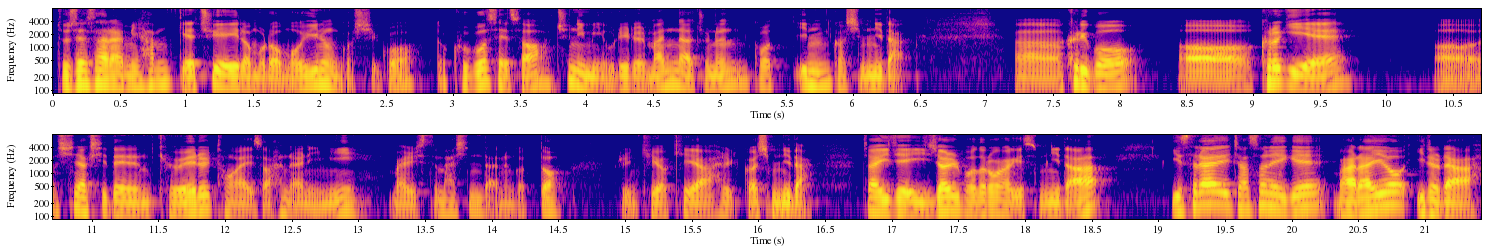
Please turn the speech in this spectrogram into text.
두세 사람이 함께 주의 이름으로 모이는 곳이고 또 그곳에서 주님이 우리를 만나주는 곳인 것입니다. 어, 그리고 어, 그러기에 어, 신약 시대는 교회를 통하여서 하나님이 말씀하신다는 것도 우리는 기억해야 할 것입니다. 자 이제 2절 보도록 하겠습니다. 이스라엘 자손에게 말하여 이르라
